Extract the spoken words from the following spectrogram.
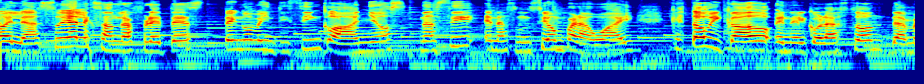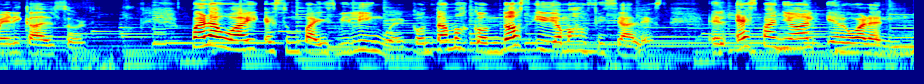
Hola, soy Alexandra Fretes, tengo 25 años, nací en Asunción, Paraguay, que está ubicado en el corazón de América del Sur. Paraguay es un país bilingüe, contamos con dos idiomas oficiales, el español y el guaraní.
